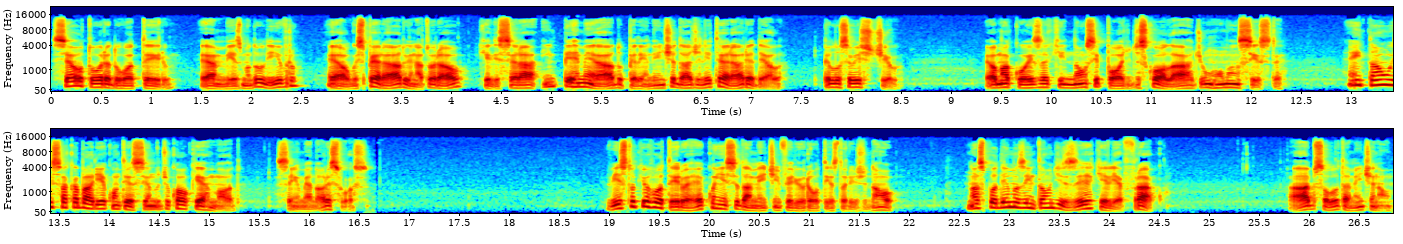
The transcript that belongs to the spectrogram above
Se a autora do roteiro é a mesma do livro, é algo esperado e natural que ele será impermeado pela identidade literária dela, pelo seu estilo. É uma coisa que não se pode descolar de um romancista. Então isso acabaria acontecendo de qualquer modo, sem o menor esforço. Visto que o roteiro é reconhecidamente inferior ao texto original, nós podemos então dizer que ele é fraco? Absolutamente não.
